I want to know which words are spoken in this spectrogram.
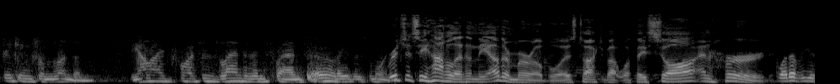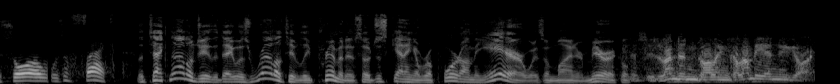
speaking from London. The Allied forces landed in France early this morning. Richard C. Hottelet and the other Murrow boys talked about what they saw and heard. Whatever you saw was a fact. The technology of the day was relatively primitive, so just getting a report on the air was a minor miracle. This is London calling Columbia, New York.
